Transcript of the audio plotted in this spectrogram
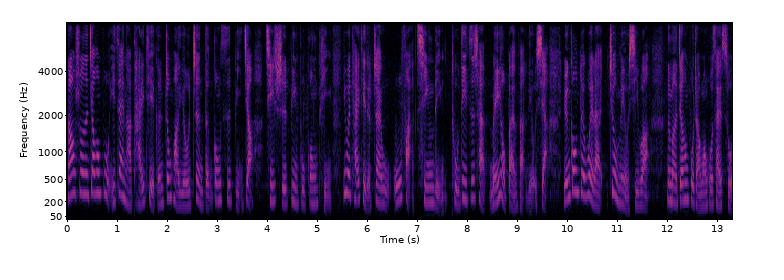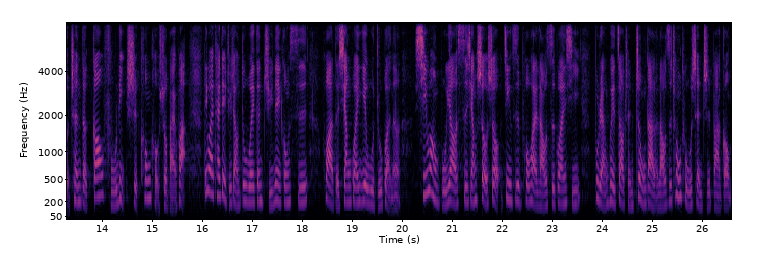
然后说呢，交通部一再拿台铁跟中华邮政等公司比较，其实并不公平，因为台铁的债务无法清零，土地资产没有办法留下，员工对未来就没有希望。那么交通部长王国才所称的高福利是。空口说白话。另外，台铁局长杜威跟局内公司化的相关业务主管呢，希望不要私相授受，禁止破坏劳资关系，不然会造成重大的劳资冲突，甚至罢工。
